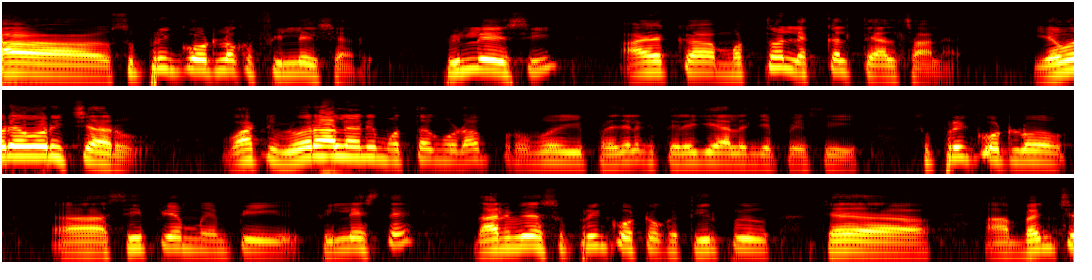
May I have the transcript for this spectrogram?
ఆ సుప్రీంకోర్టులో ఒక ఫిల్ వేశారు. ఫిల్ వేసి ఆ యొక్క మొత్తం లెక్కలు తేల్చాలి. ఎవరెవరు ఇచ్చారు? వాటి వివరాలని మొత్తం కూడా ఈ ప్రజలకు తెలియజేయాలని చెప్పేసి సుప్రీంకోర్టులో సిపిఎం ఎంపీ ఫిల్ వేస్తే దాని మీద సుప్రీంకోర్టు ఒక తీర్పు చ- బెంచ్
